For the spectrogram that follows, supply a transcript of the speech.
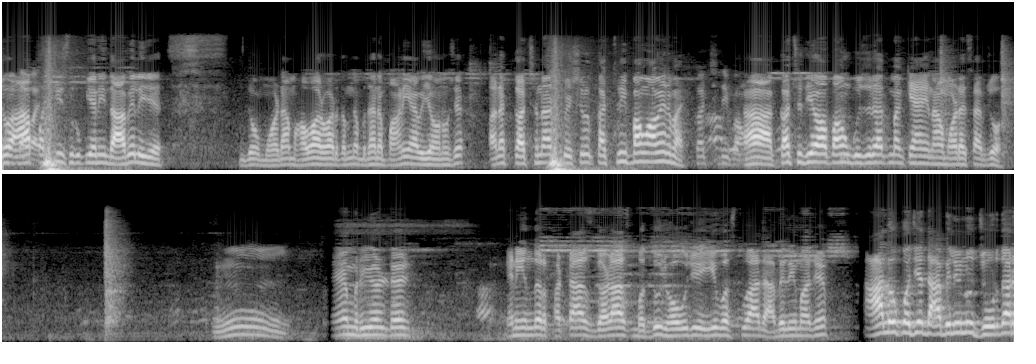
જો આ પચીસ રૂપિયાની દાબેલી છે. જો મોઢામાં હવાર વાર તમને બધાને પાણી આવી જવાનું છે. અને કચ્છના સ્પેશિયલ કચ્છી પાઉં આવે ને ભાઈ? કચ્છથી પાઉં. હા કચ્છ જેવા પાઉં ગુજરાતમાં ક્યાંય ના મળે સાહેબ જો. હમ એમ રિયલ ટેસ્ટ એની અંદર ખટાશ ગળાશ બધું જ હોવું જોઈએ. એ વસ્તુ આ દાબેલીમાં છે. આ લોકો જે દાબેલીનું જોરદાર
